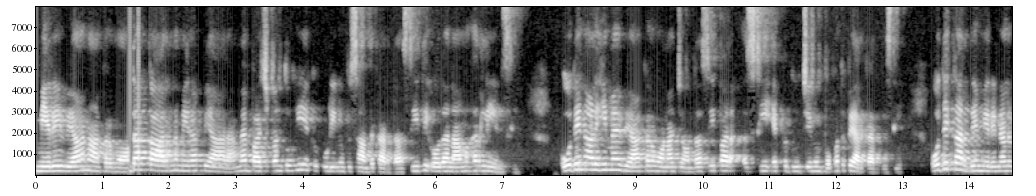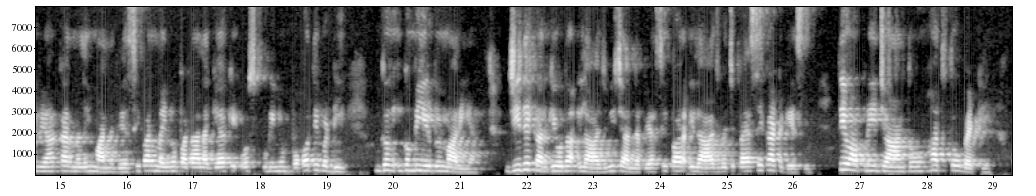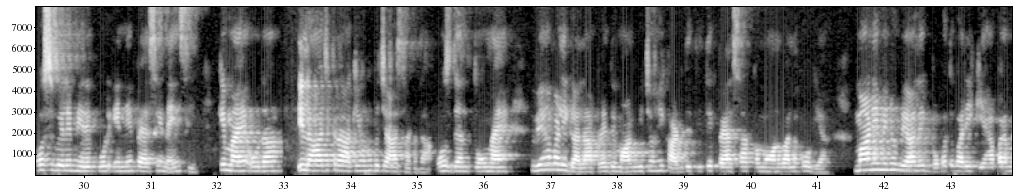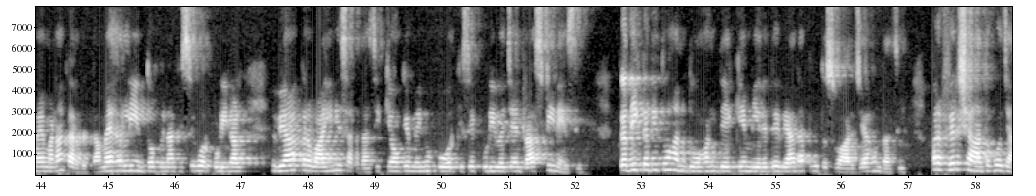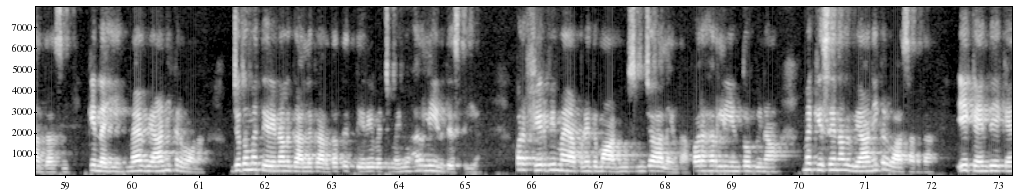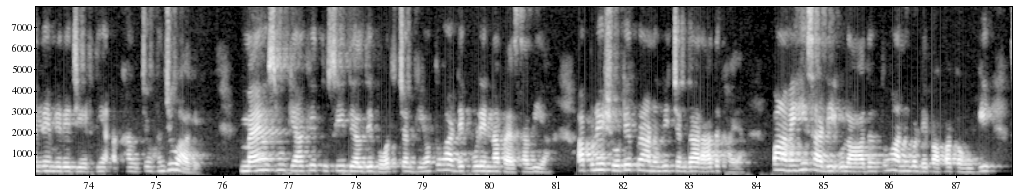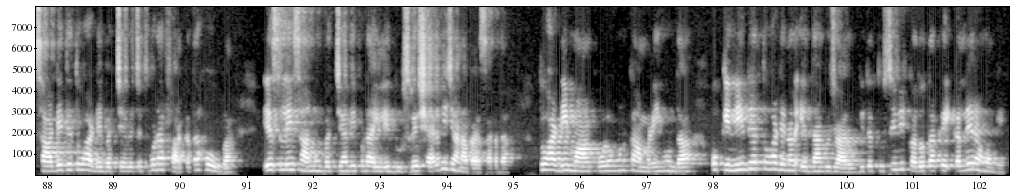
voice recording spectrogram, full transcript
ਮੇਰੇ ਵਿਆਹ ਨਾ ਕਰਵਾਉਣ ਦਾ ਕਾਰਨ ਮੇਰਾ ਪਿਆਰ ਆ। ਮੈਂ ਬਚਪਨ ਤੋਂ ਹੀ ਇੱਕ ਕੁੜੀ ਨੂੰ ਪਸੰਦ ਕਰਦਾ ਸੀ ਤੇ ਉਹਦਾ ਨਾਮ ਹਰਲੀਨ ਸੀ। ਉਹਦੇ ਨਾਲ ਹੀ ਮੈਂ ਵਿਆਹ ਕਰਵਾਉਣਾ ਚਾਹੁੰਦਾ ਸੀ, ਪਰ ਅਸੀਂ ਇੱਕ ਦੂਜੇ ਨੂੰ ਬਹੁਤ ਪਿਆਰ ਕਰਦੇ ਸੀ। ਉਹਦੇ ਘਰ ਦੇ ਮੇਰੇ ਨਾਲ ਵਿਆਹ ਕਰਨ ਲਈ ਮੰਨ ਗਏ ਸੀ, ਪਰ ਮੈਨੂੰ ਪਤਾ ਲੱਗਿਆ ਕਿ ਉਸ ਕੁੜੀ ਨੂੰ ਬਹੁਤ ਹੀ ਵੱਡੀ ਗੰਭੀਰ ਬਿਮਾਰੀ ਆ, ਜਿਹਦੇ ਕਰਕੇ ਉਹਦਾ ਇਲਾਜ ਵੀ ਚੱਲ ਪਿਆ ਸੀ, ਪਰ ਇਲਾਜ ਵਿੱਚ ਪੈਸੇ ਘਟ ਗਏ ਸੀ ਤੇ ਉਹ ਆਪਣੀ ਜਾਨ ਤੋਂ ਹੱਥ ਤੋਂ ਬੈਠੇ। ਉਸ ਵੇਲੇ ਮੇਰੇ ਕੋਲ ਇੰਨੇ ਪੈਸੇ ਨਹੀਂ ਸੀ ਕਿ ਮੈਂ ਉਹਦਾ ਇਲਾਜ ਕਰਾ ਕੇ ਉਹਨੂੰ ਬਚਾ ਸਕਦਾ। ਉਸ ਦਿਨ ਤੋਂ ਮੈਂ ਵਿਆਹ ਵਾਲੀ ਗੱਲ ਆਪਣੇ ਦਿਮਾਗ ਵਿੱਚੋਂ ਹੀ ਕੱਢ ਦਿੱਤੀ ਤੇ ਪੈਸਾ ਕਮਾਉਣ ਵੱਲ ਹੋ ਗਿਆ। ਮਾਂ ਨੇ ਮੈਨੂੰ ਵਿਆਹ ਲਈ ਬਹੁਤ ਵਾਰੀ ਕਿਹਾ, ਪਰ ਮੈਂ ਮਨਾ ਕਰ ਦਿੱਤਾ। ਮੈਂ ਹਰਲੀਨ ਤੋਂ ਬਿਨਾਂ ਕਿਸੇ ਹੋਰ ਕੁੜੀ ਨਾਲ ਵਿਆਹ ਕਰਵਾ ਹੀ ਨਹੀਂ ਸਕਦਾ ਸੀ, ਕਿਉਂਕਿ ਮੈਨੂੰ ਹੋਰ ਕਿਸੇ ਕੁੜੀ ਵਿੱਚ ਇੰਟਰਸਟ ਹੀ ਨਹੀਂ ਸੀ। ਕਦੀ ਕਦੀ ਤੁਹਾਨੂੰ ਦੋਹਾਂ ਨੂੰ ਦੇਖ ਕੇ ਮੇਰੇ ਤੇ ਵਿਆਹ ਦਾ ਭੂਤ ਸਵਾਰ ਜਿਹਾ ਹੁੰਦਾ ਸੀ, ਪਰ ਫਿਰ ਸ਼ਾਂਤ ਹੋ ਜਾਂਦਾ ਸੀ ਕਿ ਨਹੀਂ, ਮੈਂ ਵਿਆਹ ਨਹੀਂ ਕਰਵਾਉਣਾ। ਜਦੋਂ ਮੈਂ ਤੇਰੇ ਨਾਲ ਗੱਲ ਕਰਦਾ ਤੇ ਤੇਰੇ ਵਿੱਚ ਮੈਨੂੰ ਹਰਲੀਨ ਦਿਸਦੀ ਆ। ਪਰ ਫਿਰ ਵੀ ਮੈਂ ਆਪਣੇ ਦਿਮਾਗ ਨੂੰ ਸਮਝਾ ਲੈਂਦਾ, ਪਰ ਹਰਲੀਨ ਤੋਂ ਬਿਨਾ ਮੈਂ ਕਿਸੇ ਨਾਲ ਵਿਆਹ ਨਹੀਂ ਕਰਵਾ ਸਕਦਾ। ਇਹ ਕਹਿੰਦੇ ਕਹਿੰਦੇ ਮੇਰੇ ਜੇਠ ਦੀਆਂ ਅੱਖਾਂ ਵਿੱਚੋਂ ਹੰਝੂ ਆ ਗਏ। ਮੈਂ ਉਸ ਨੂੰ ਕਿਹਾ ਕਿ ਤੁਸੀਂ ਦਿਲ ਦੇ ਬਹੁਤ ਚੰਗੇ ਹੋ, ਤੁਹਾਡੇ ਕੋਲ ਇੰਨਾ ਪੈਸਾ ਵੀ ਆ। ਆਪਣੇ ਛੋਟੇ ਭਰਾ ਨੂੰ ਵੀ ਚੰਗਾ ਰਾਹ ਦਿਖਾਇਆ। ਭਾਵੇਂ ਹੀ ਸਾਡੀ ਔਲਾਦ ਤੁਹਾਨੂੰ ਵੱਡੇ ਪਾਪਾ ਕਹੂਗੀ, ਸਾਡੇ ਤੇ ਤੁਹਾਡੇ ਬੱਚੇ ਵਿੱਚ ਥੋੜਾ ਫ਼ਰਕ ਤਾਂ ਹੋਊਗਾ। ਇਸ ਲਈ ਸਾਨੂੰ ਬੱਚਿਆਂ ਦੀ ਪੜ੍ਹਾਈ ਲਈ ਦੂਸਰੇ ਸ਼ਹਿਰ ਵੀ ਜਾਣਾ ਪੈ ਸਕਦਾ। ਤੁਹਾਡੀ ਮਾਂ ਕੋਲ ਹੁਣ ਕੰਮ ਨਹੀਂ ਹੁੰਦਾ ਉਹ ਕਿੰਨੀ ਦੇਰ ਤੁਹਾਡੇ ਨਾਲ ਇਦਾਂ ਗੁਜ਼ਾਰੂਗੀ ਤੇ ਤੁਸੀਂ ਵੀ ਕਦੋਂ ਤੱਕ ਇਕੱਲੇ ਰਹੋਗੇ?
